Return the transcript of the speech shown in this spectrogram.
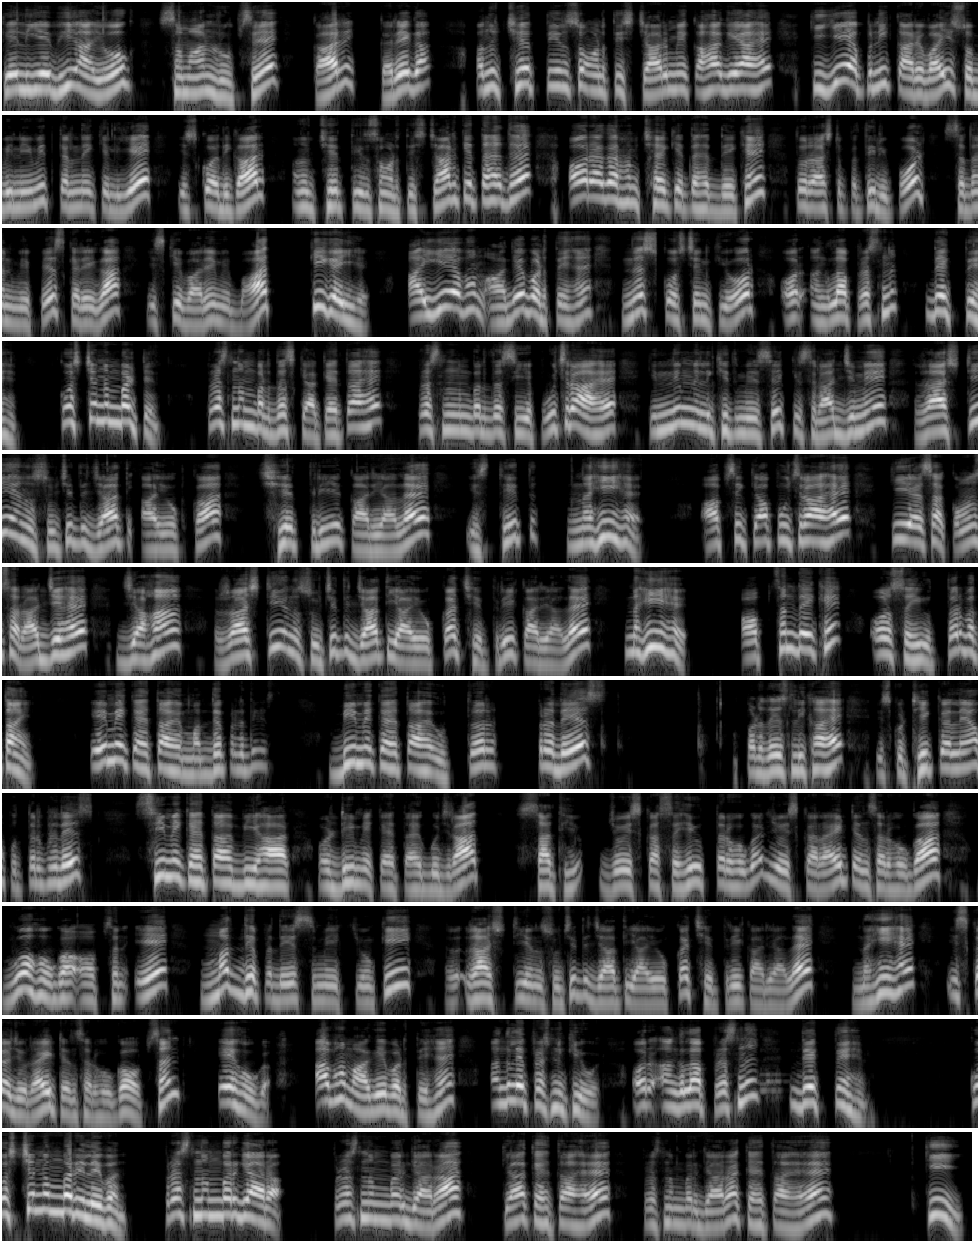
के लिए भी आयोग समान रूप से कार्य करेगा। अनुच्छेद तीन सौ अड़तीस चार में कहा गया है कि ये अपनी कार्यवाही स्विनियमित करने के लिए इसको अधिकार अनुच्छेद तीन सौ चार के तहत है। और अगर हम छह के तहत देखें तो राष्ट्रपति रिपोर्ट सदन में पेश करेगा। इसके बारे में बात की गई है। आइए अब हम आगे बढ़ते हैं, नेक्स्ट क्वेश्चन की ओर और अगला प्रश्न देखते हैं। क्वेश्चन नंबर टेन, प्रश्न नंबर दस क्या कहता है? प्रश्न नंबर दस ये पूछ रहा है कि निम्नलिखित में से किस राज्य में राष्ट्रीय अनुसूचित जाति आयोग का क्षेत्रीय कार्यालय स्थित नहीं है। आपसे क्या पूछ रहा है कि ऐसा कौन सा राज्य है जहाँ राष्ट्रीय अनुसूचित जाति आयोग का क्षेत्रीय कार्यालय नहीं है? ऑप्शन देखें और सही उत्तर बताएँ। ए में कहता है मध्य प्रदेश, बी में कहता है उत्तर प्रदेश प्रदेश लिखा है, इसको ठीक कर लें आप, उत्तर प्रदेश, सी में कहता है बिहार और डी में कहता है गुजरात साथियों जो इसका सही उत्तर होगा जो इसका राइट आंसर होगा वो होगा ऑप्शन ए मध्य प्रदेश में क्योंकि राष्ट्रीय अनुसूचित जाति आयोग का क्षेत्रीय कार्यालय नहीं है। इसका जो राइट आंसर होगा ऑप्शन ए होगा। अब हम आगे बढ़ते हैं अगले प्रश्न की ओर और, अगला प्रश्न देखते हैं। क्वेश्चन नंबर इलेवन प्रश्न नंबर ग्यारह प्रश्न नंबर ग्यारह क्या कहता है? प्रश्न नंबर ग्यारह कहता है कि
